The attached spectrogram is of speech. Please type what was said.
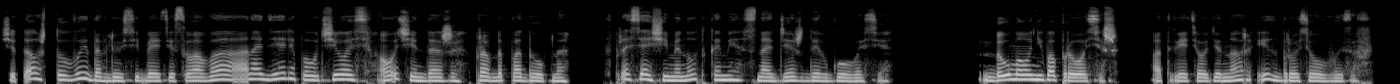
Считал, что выдавлю себе эти слова, а на деле получилось очень даже правдоподобно, с просящими нотками, с надеждой в голосе. «Думал, не попросишь», — ответил Динар и сбросил вызов.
